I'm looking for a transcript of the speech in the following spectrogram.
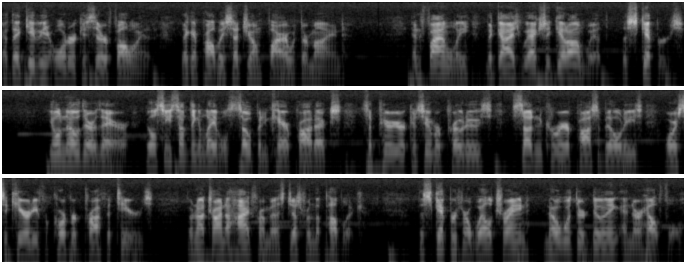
If they give you an order, consider following it. They can probably set you on fire with their mind. And finally, the guys we actually get on with, the Skippers. You'll know they're there. You'll see something labeled Soap and Care Products, Superior Consumer Produce, Sudden Career Possibilities, or Security for Corporate Profiteers. They're not trying to hide from us, just from the public. The Skippers are well trained, know what they're doing, and they're helpful.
